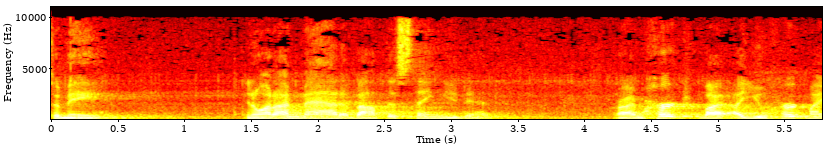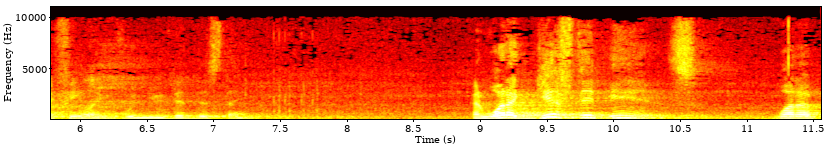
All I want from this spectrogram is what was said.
to me, You know what? I'm mad about this thing you did. Or I'm hurt by, uh, you hurt my feelings when you did this thing. And what a gift it is. What a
